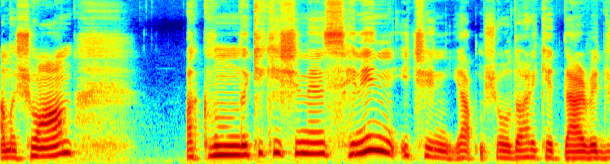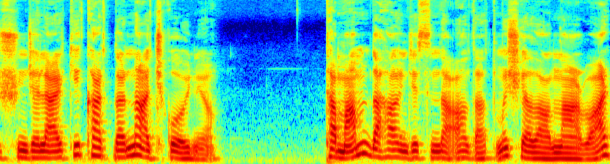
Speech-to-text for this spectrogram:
Ama şu an aklımdaki kişinin senin için yapmış olduğu hareketler ve düşünceler ki kartlarını açık oynuyor. Tamam daha öncesinde aldatmış yalanlar var.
